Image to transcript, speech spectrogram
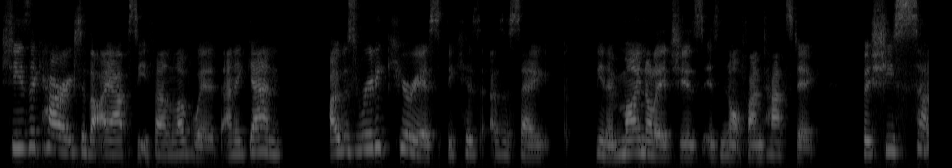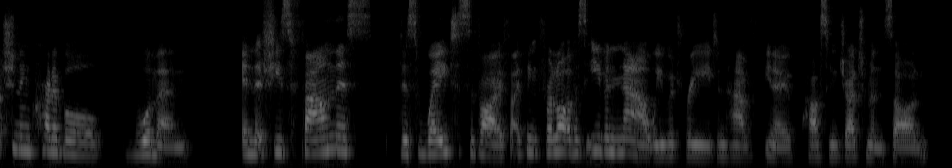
she's a character that I absolutely fell in love with. And again, I was really curious because, as I say, you know, my knowledge is is not fantastic but she's such an incredible woman in that she's found this this way to survive. I think for a lot of us even now we would read and have you know passing judgments on.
